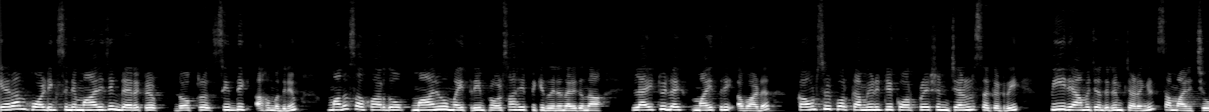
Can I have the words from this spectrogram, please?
എറാം ഹോൾഡിംഗ്സിന്റെ മാനേജിംഗ് ഡയറക്ടർ ഡോക്ടർ സിദ്ദിഖ് അഹമ്മദിനും മതസൗഹാർദ്ദവും മാനവ മൈത്രിയും പ്രോത്സാഹിപ്പിക്കുന്നതിന് നൽകുന്ന ലൈഫ് ടു ലൈഫ് മൈത്രി award council for community corporation general secretary P രാമചന്ദ്രനും ചടങ്ങിൽ സമ്മാനിച്ചു.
